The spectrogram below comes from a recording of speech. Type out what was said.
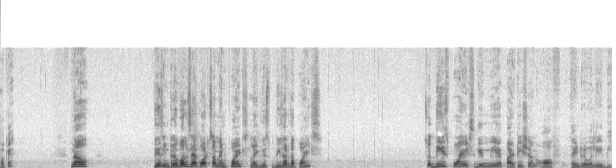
Okay. Now, these intervals have got some endpoints like this, these are the points so, these points give me a partition of the interval a b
